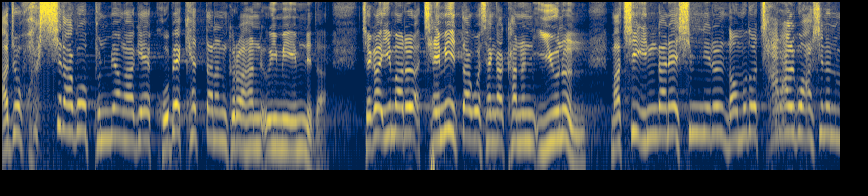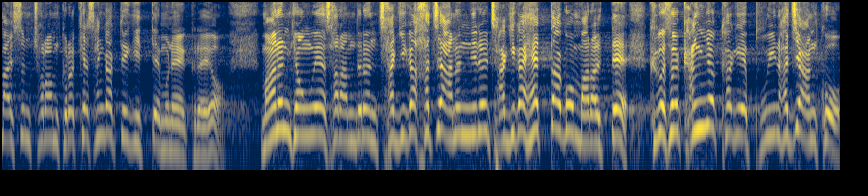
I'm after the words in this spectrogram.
아주 확실하고 분명하게 고백했다는 그러한 의미입니다. 제가 이 말을 재미있다고 생각하는 이유는 마치 인간의 심리를 너무도 잘 알고 하시는 말씀처럼 그렇게 생각되기 때문에 그래요. 많은 경우에 사람들은 자기가 하지 않은 일을 자기가 했다고 말할 때 그것을 강력하게 부인하지 않고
